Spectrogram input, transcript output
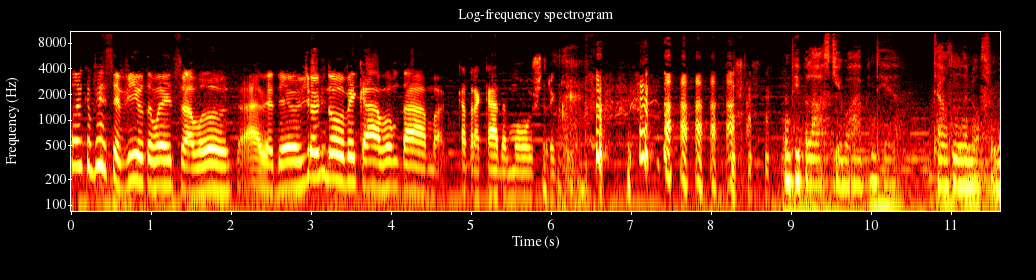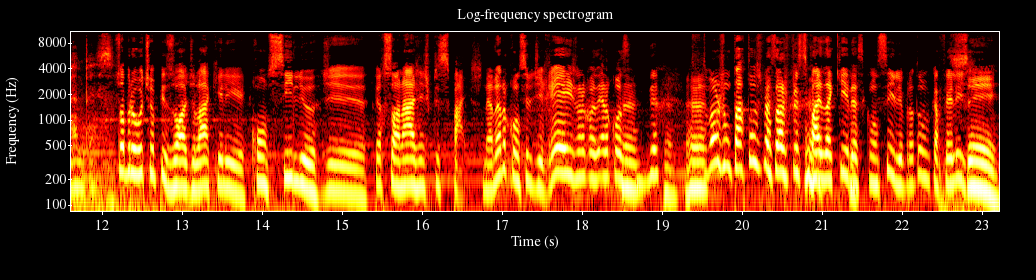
Eu nunca percebi o tamanho do seu amor. Ai, meu Deus. Jon Snow, vem cá, vamos dar uma catracada monstro aqui. When people ask you what happened here, tell them the North remembers. Sobre o último episódio lá, aquele concílio de personagens principais, né? Não era um concílio de reis, não era, era um concílio... Vamos juntar todos os personagens principais aqui nesse concílio pra todo mundo ficar feliz? Sim.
